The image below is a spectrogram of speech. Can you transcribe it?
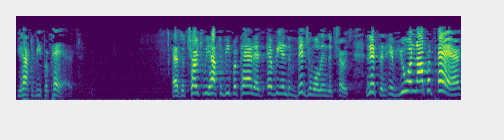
You have to be prepared. As a church, we have to be prepared as every individual in the church. Listen, if you are not prepared,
